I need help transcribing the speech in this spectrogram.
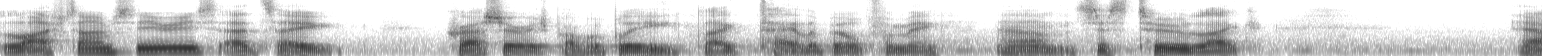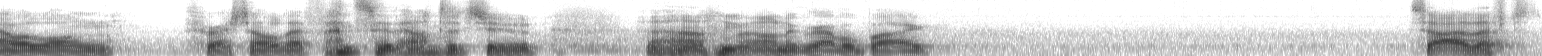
Lifetime series, I'd say Crusher is probably like tailor built for me. Um, it's just two like hour long threshold efforts at altitude um, on a gravel bike. So I left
